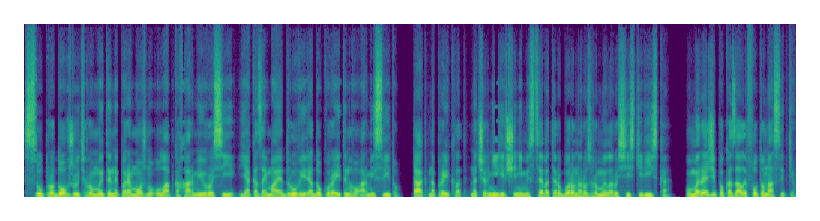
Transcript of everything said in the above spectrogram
СУ продовжують громити непереможну у лапках армію Росії, яка займає другий рядок у рейтингу армій світу. Так, наприклад, на Чернігівщині місцева тероборона розгромила російські війська. У мережі показали фото наслідків.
